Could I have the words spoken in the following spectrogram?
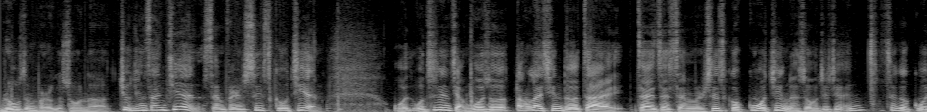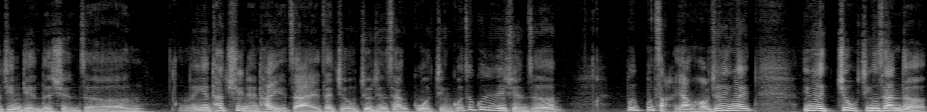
Rosenberg 说呢，旧金山建，San Francisco 建。我我之前讲过说，当赖清德在在在 San Francisco 过境的时候，我就觉得，嗯，这个过境点的选择，那因为他去年他也在在旧旧金山过境过，这过境点选择不不咋样哈，就是因为因为旧金山的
